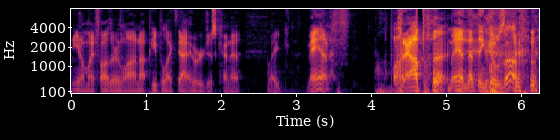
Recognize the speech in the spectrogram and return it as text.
you know my father in law, not people like that who are just kind of like, man, bought Apple, Uh, man, that thing goes up.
